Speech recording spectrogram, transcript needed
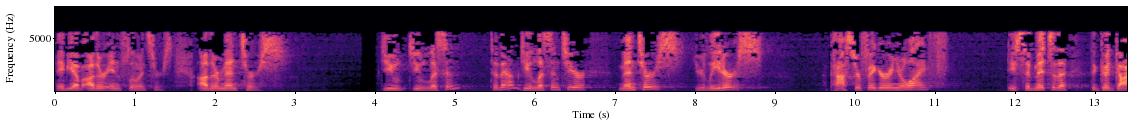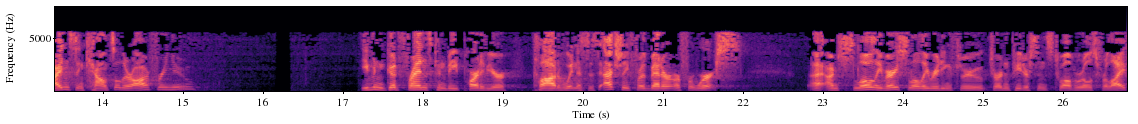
Maybe you have other influencers, other mentors. Do you, do you listen to them? Do you listen to your mentors, your leaders, a pastor figure in your life? Do you submit to the, the good guidance and counsel they're offering you? Even good friends can be part of your cloud of witnesses, actually for better or for worse. I'm slowly, very slowly reading through Jordan Peterson's 12 Rules for Life.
